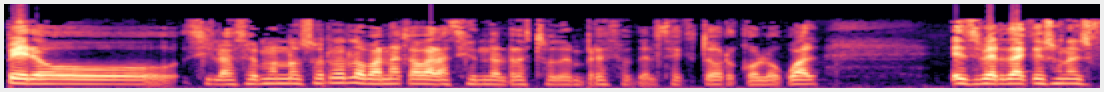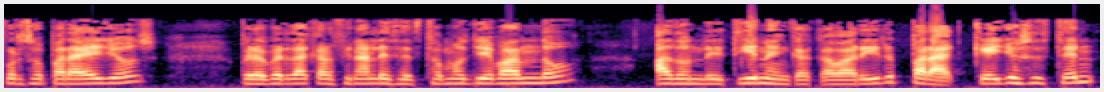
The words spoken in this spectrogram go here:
pero si lo hacemos nosotros lo van a acabar haciendo el resto de empresas del sector, con lo cual es verdad que es un esfuerzo para ellos, pero es verdad que al final les estamos llevando a donde tienen que acabar ir para que ellos estén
